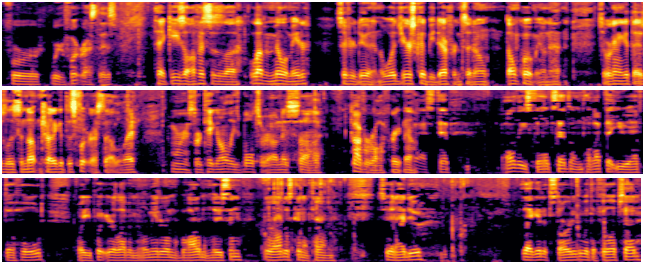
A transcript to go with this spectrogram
for where your footrest is. Take these off. This is a 11 millimeter. So if you're doing it in the woods, yours could be different. So don't don't quote me on that. So we're gonna get those loosened up and try to get this footrest out of the way. And we're gonna start taking all these bolts around this uh, cover off right now. Last tip. All these Phillips heads on top that you have to hold while you put your 11 millimeter on the bottom and loosen, they're all just gonna turn. So what I do? Is I get it started with the Phillips head.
